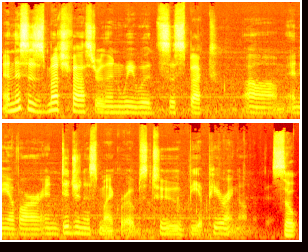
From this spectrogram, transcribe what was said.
and this is much faster than we would suspect um, any of our indigenous microbes to be appearing on the fish So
